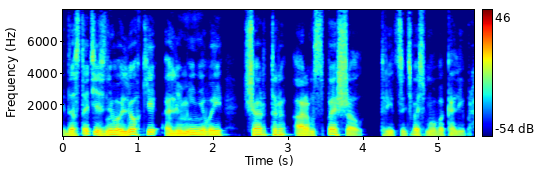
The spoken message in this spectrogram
и достать из него легкий алюминиевый Charter Arm Special 38-го калибра.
